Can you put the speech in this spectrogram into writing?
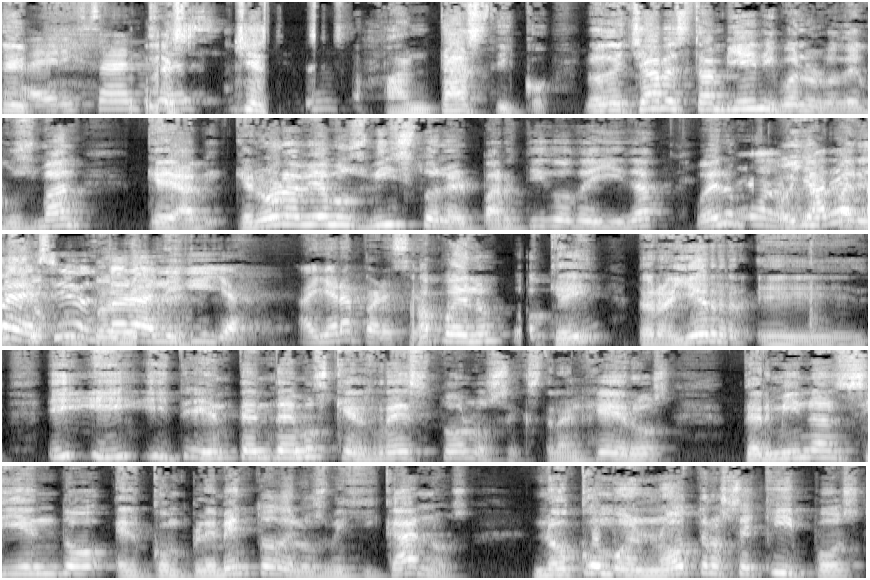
es Sánchez. fantástico. Lo de Chávez también, y bueno, lo de Guzmán, que, que no lo habíamos visto en el partido de ida. Bueno, hoy apareció. en toda la liguilla. Ayer apareció. Ah, bueno, ok, pero ayer, eh, y, y entendemos que el resto, los extranjeros, terminan siendo el complemento de los mexicanos no como en otros equipos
